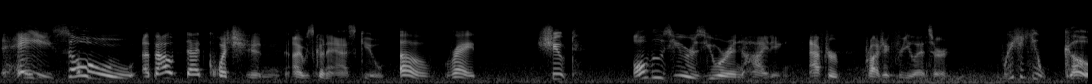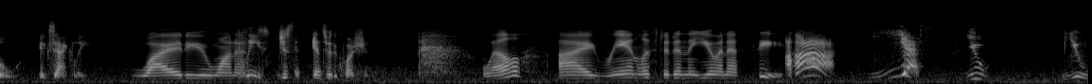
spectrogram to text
Hey, so, about that question I was gonna ask you. Oh, right. Shoot. All those years you were in hiding after Project Freelancer, where did you go exactly? Why do you want to. Please, just answer the question. Well, I re enlisted in the UNSC. Aha! Yes! You. You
